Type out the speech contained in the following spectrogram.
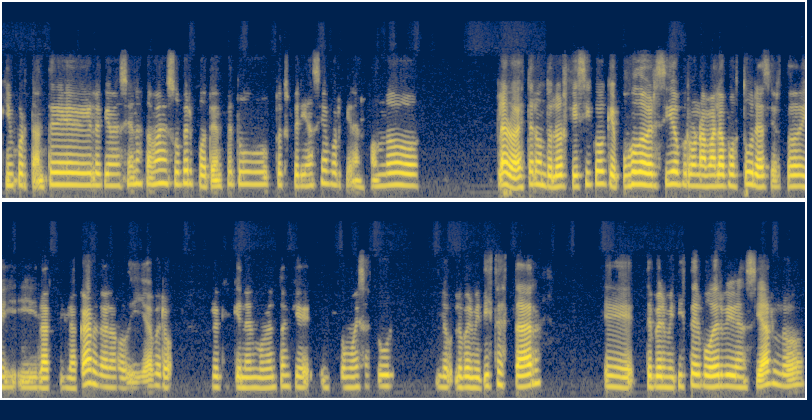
Qué importante lo que mencionas, Tomás, es súper potente tu, tu experiencia porque en el fondo, claro, este era un dolor físico que pudo haber sido por una mala postura, ¿cierto? Y, la, carga de la rodilla, pero creo que, en el momento en que, como dices tú, lo, permitiste estar, eh, te permitiste el poder vivenciarlo,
